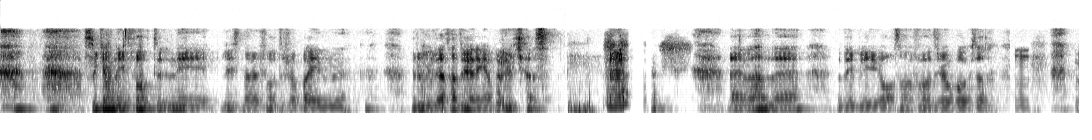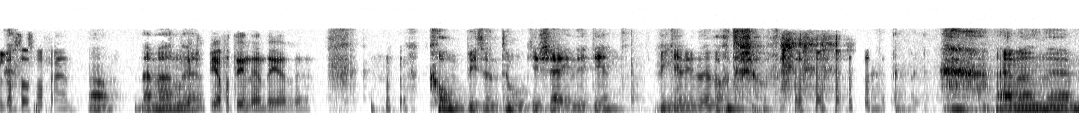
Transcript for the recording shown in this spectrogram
Så kan ni, foto, ni lyssnare photoshoppa in roliga tatueringar på Lukas. Nej men eh, det blir ju jag som får photoshoppa också. Låtsas vara fan. Ja. Nej men eh, Vi, vi har fått in en del. kompisen tokig tjej 91 skickar in en photoshop. Nej men eh,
